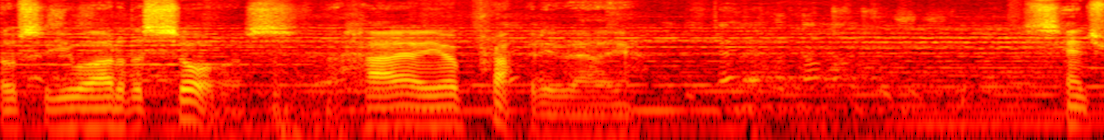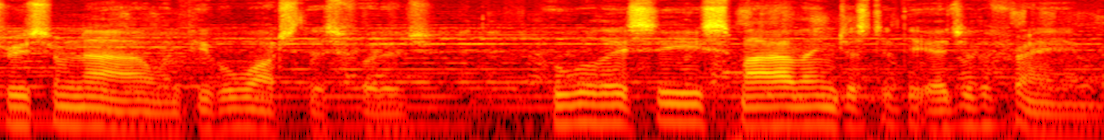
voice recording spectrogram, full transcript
The closer you are to the source, the higher your property value. Centuries from now, when people watch this footage, who will they see smiling just at the edge of the frame?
